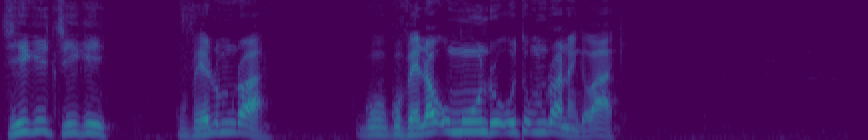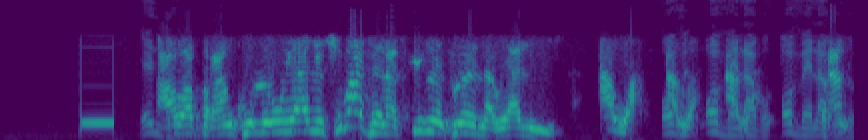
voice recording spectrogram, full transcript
Jiki jiki kuvela umntwana Ku- kuvela umuntu uthi umntwana ngewakhe? Awa brankulo uyalisa. Ubavela serious wena uyalisa. Awa Ove- awa ovelako ovelako lo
